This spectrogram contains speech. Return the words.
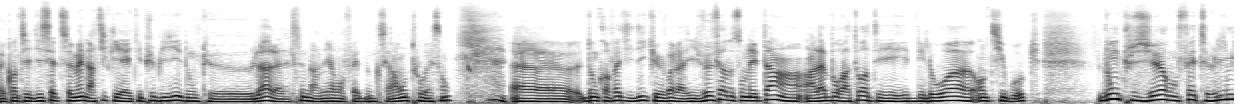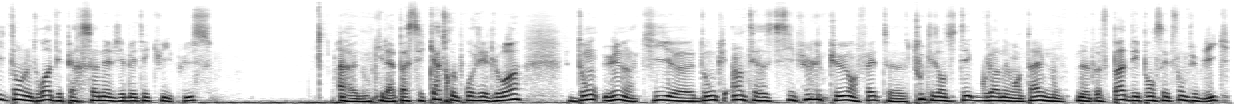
Euh, quand il dit cette semaine, l'article a été publié donc euh, là, la semaine dernière en fait, donc c'est vraiment tout récent. Donc en fait, il dit que voilà, il veut faire de son État un, un laboratoire des, des lois anti-woke, dont plusieurs en fait limitant le droit des personnes LGBTQI+. Euh, donc il a passé quatre projets de loi, dont une qui euh, stipule que en fait euh, toutes les entités gouvernementales ne peuvent pas dépenser de fonds publics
